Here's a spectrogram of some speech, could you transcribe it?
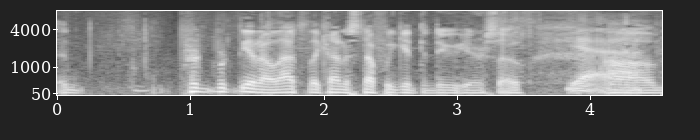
it's you know that's the kind of stuff we get to do here. So Yeah. Um,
